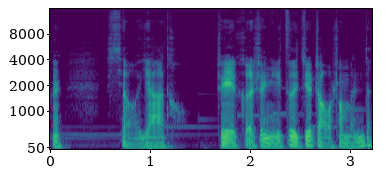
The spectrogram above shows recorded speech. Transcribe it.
哼，小丫头，这可是你自己找上门的，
